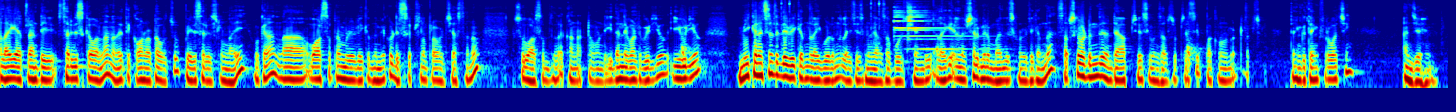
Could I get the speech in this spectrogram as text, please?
అలాగే ఎట్లాంటి సర్వీస్ కావాలన్నా నన్నైతే కాంటాక్ట్ అవ్వచ్చు. పేరు సర్వీసులు ఉన్నాయి. ఓకేనా నా? వాట్సాప్ నెంబర్ వీడియో కింద మీకు డిస్క్రిప్షన్ ప్రొవైడ్ చేస్తాను. సో వాట్సాప్ ద్వారా కాంటాక్ట్ అవ్వండి. ఇదండి వాళ్ళ వీడియో ఈ వీడియో మీకు నచ్చినట్లయితే వీడియో కింద లైక్ కూడా లైక్ చేసి మనకి సపోర్ట్ చేయండి. అలాగే ఎన్ని నిమిషాలు మీరు మళ్ళీ తీసుకున్న వీడియో కింద సబ్స్క్రైబ్ ఉంది. అంటే ఆప్ చేసి మనం సబ్స్క్రైబ్ చేసి పక్కన పెట్టవచ్చు thank you thank for watching and Jai Hind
